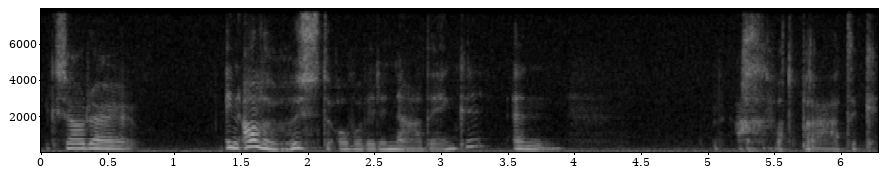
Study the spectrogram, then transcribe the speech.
Ik zou daar in alle rust over willen nadenken. En. Ach, wat praat ik.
